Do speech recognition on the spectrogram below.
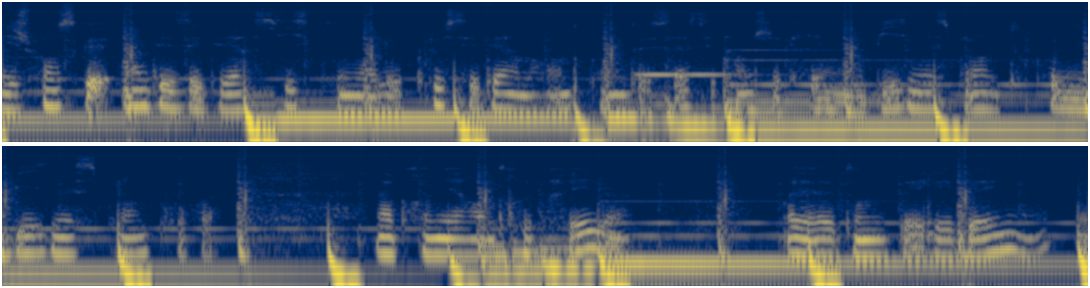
Et je pense qu'un des exercices qui m'a le plus aidé à me rendre compte de ça, c'est quand j'ai créé mon business plan, le tout premier business plan pour ma première entreprise, euh, donc Belle et Ben. Euh,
